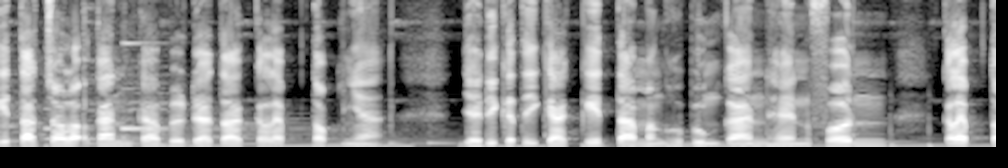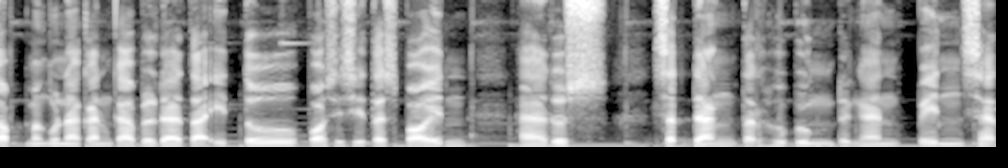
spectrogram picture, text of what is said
kita colokkan kabel data ke laptopnya. Jadi ketika kita menghubungkan handphone ke laptop menggunakan kabel data itu posisi test point harus sedang terhubung dengan pin set.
